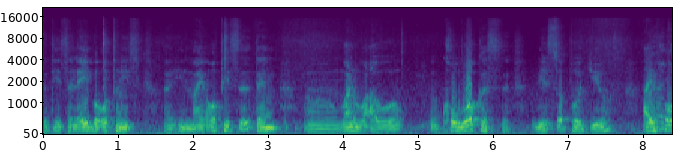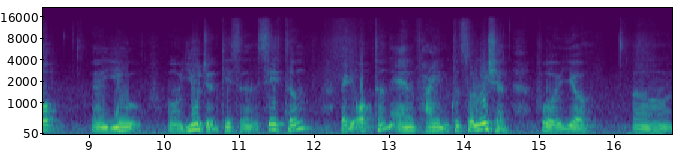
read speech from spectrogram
this labor attorneys uh, in my office. Then uh, one of our uh, co-workers will support you. I Okay. hope uh, you uh, use this uh, system very often and find good solution for your uh,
